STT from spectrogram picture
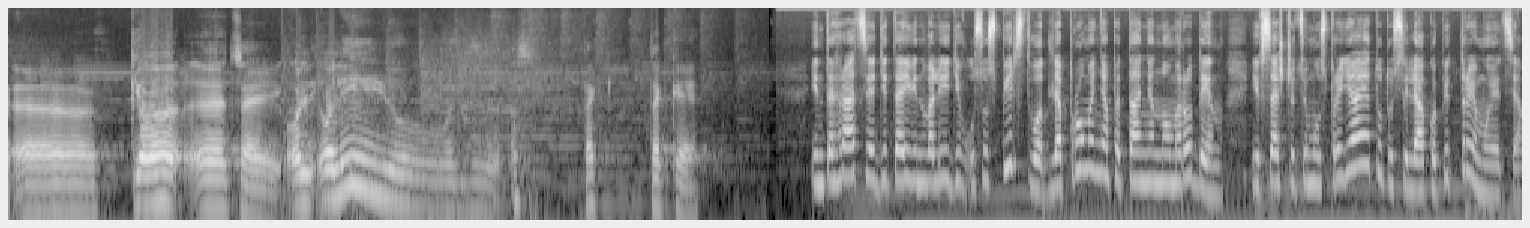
Е, кіло, е, цей, олі- олію, так, таке. Інтеграція дітей-інвалідів у суспільство для променя питання номер один. І все, що цьому сприяє, тут усіляко підтримується.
